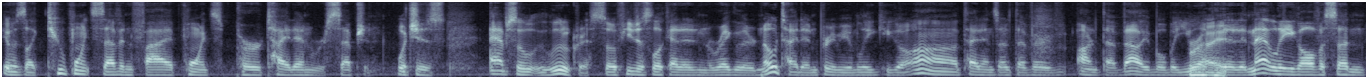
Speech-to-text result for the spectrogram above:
it was like 2.75 points per tight end reception, which is absolutely ludicrous. So if you just look at it in a regular no tight end premium league, you go, oh, tight ends aren't that very aren't that valuable. But you right. look at it in that league, all of a sudden,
